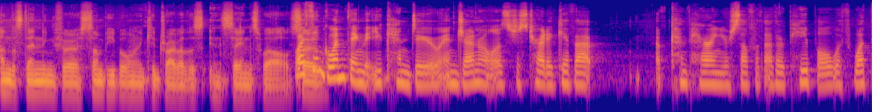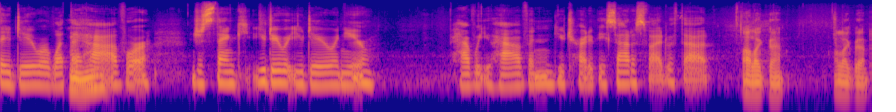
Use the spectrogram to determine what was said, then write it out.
understanding for some people and it can drive others insane as well. Well, so I think one thing that you can do in general is just try to give up uh, comparing yourself with other people with what they do or what they Mm-hmm. have, or just think you do what you do and you have what you have and you try to be satisfied with that. I like that. I like that.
